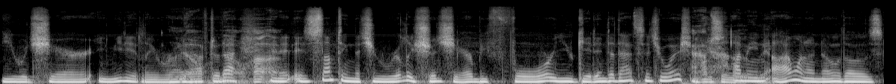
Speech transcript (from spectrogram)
you would share immediately right No, after that. no, uh-uh. And it is something that you really should share before you get into that situation. Absolutely. I mean, I want to know those.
